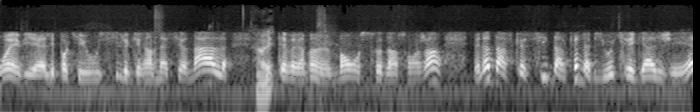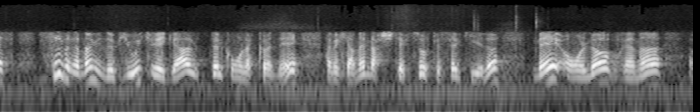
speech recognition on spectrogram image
Oui, bien à l'époque, il y a eu aussi le Grand National, ah oui. qui était vraiment un monstre dans son genre. Mais là, dans ce cas-ci, dans le cas de la Buick Regal GS, c'est vraiment une Buick Regal telle qu'on la connaît, avec la même architecture que celle qui est là, mais on l'a vraiment euh,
